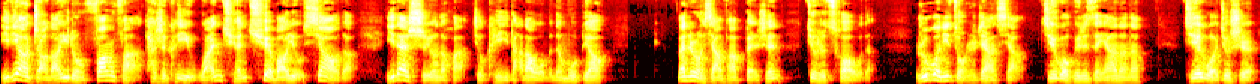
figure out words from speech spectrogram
一定要找到一种方法，它是可以完全确保有效的，一旦使用的话就可以达到我们的目标，那这种想法本身就是错误的。如果你总是这样想，结果会是怎样的呢？结果就是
